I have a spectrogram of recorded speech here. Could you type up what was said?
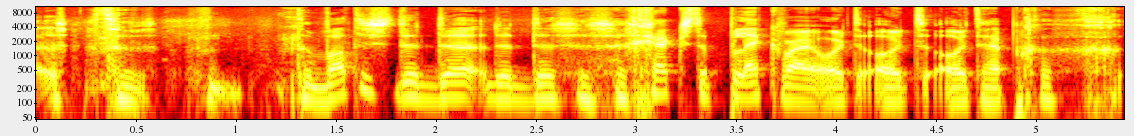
wat is de, de, de, de gekste plek waar je ooit, ooit, ooit hebt ge- ge-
